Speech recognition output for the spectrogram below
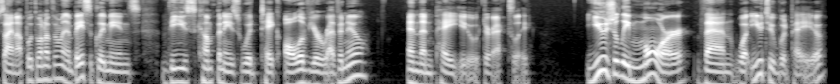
sign up with one of them. And basically means these companies would take all of your revenue and then pay you directly usually more than what YouTube would pay you,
